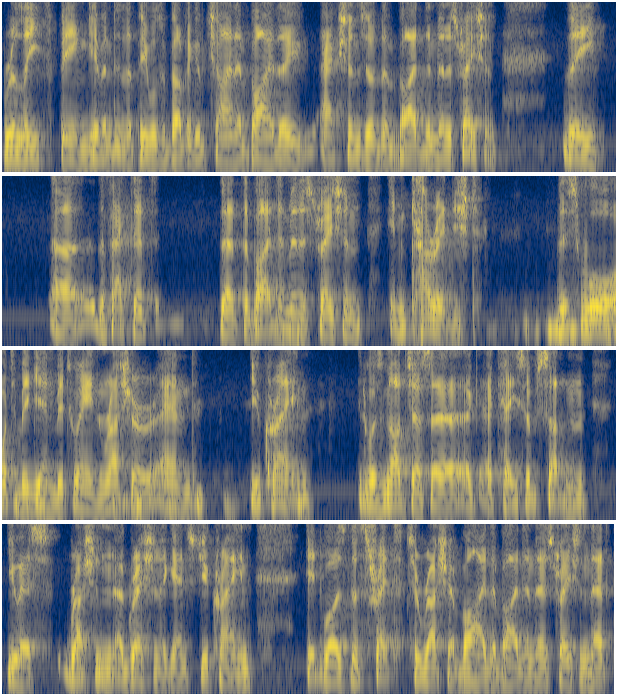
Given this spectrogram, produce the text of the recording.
relief being given to the People's Republic of China by the actions of the Biden administration. The uh, the fact that that the Biden administration encouraged this war to begin between Russia and Ukraine. It was not just a, a, a case of sudden U.S. Russian aggression against Ukraine it was the threat to Russia by the Biden administration that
